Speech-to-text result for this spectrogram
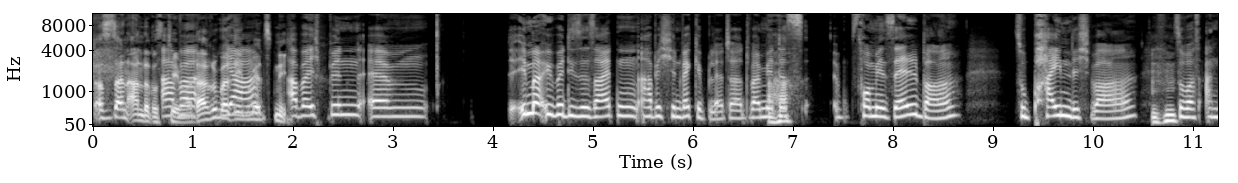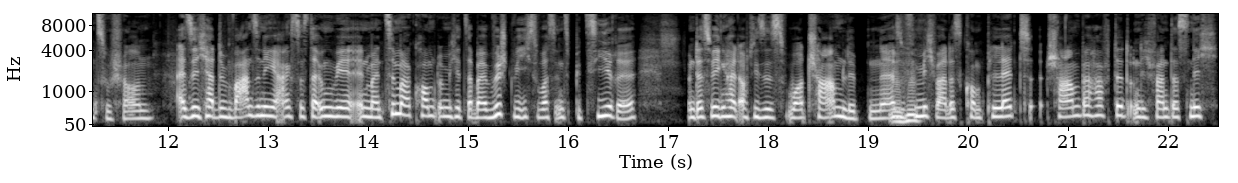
Das ist ein anderes aber, Thema, darüber ja, reden wir jetzt nicht. Aber ich bin ähm, immer über diese Seiten habe ich hinweggeblättert, weil mir Aha. das äh, vor mir selber so peinlich war, mhm. sowas anzuschauen. Also ich hatte wahnsinnige Angst, dass da irgendwie in mein Zimmer kommt und mich jetzt dabei erwischt, wie ich sowas inspiziere. Und deswegen halt auch dieses Wort Schamlippen. Ne? Also mhm. für mich war das komplett schambehaftet und ich fand das nicht,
